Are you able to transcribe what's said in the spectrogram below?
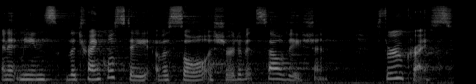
and it means the tranquil state of a soul assured of its salvation through Christ,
